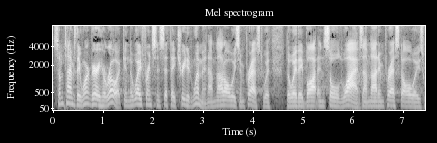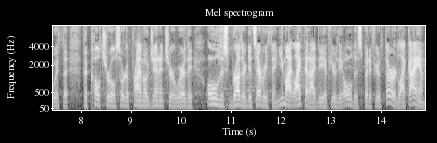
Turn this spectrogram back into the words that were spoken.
sometimes they weren't very heroic in the way, for instance, that they treated women. I'm not always impressed with the way they bought and sold wives. I'm not impressed always with the, the cultural sort of primogeniture where the oldest brother gets everything. You might like that idea if you're the oldest, but if you're third, like I am,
